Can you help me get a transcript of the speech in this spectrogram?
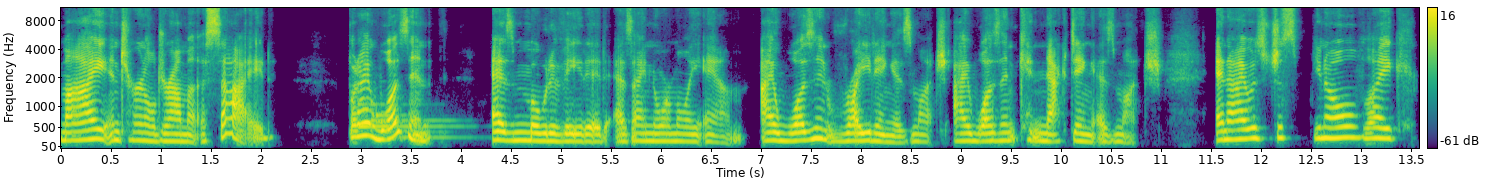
my internal drama aside, but I wasn't as motivated as I normally am. I wasn't writing as much. I wasn't connecting as much. And I was just, you know, like,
